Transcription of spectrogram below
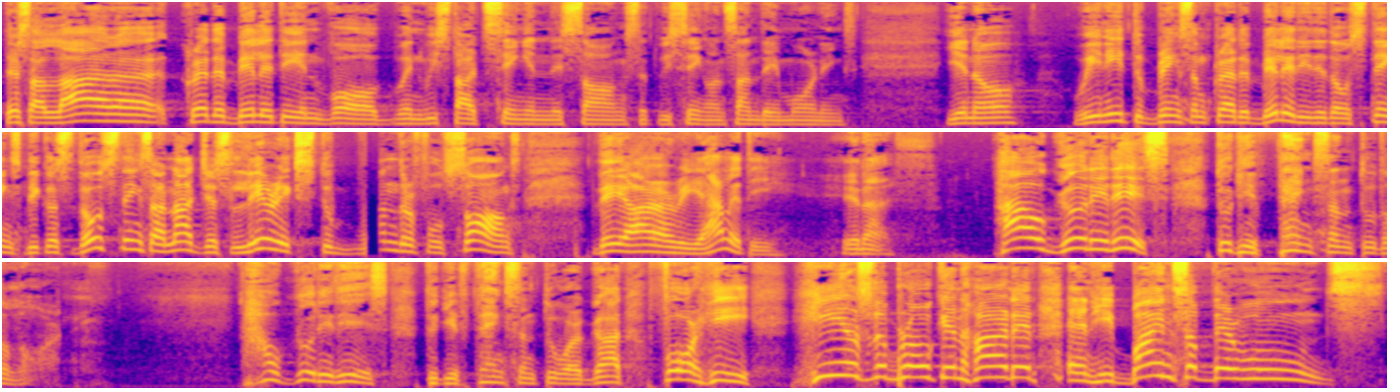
there's a lot of credibility involved when we start singing these songs that we sing on Sunday mornings. You know, we need to bring some credibility to those things because those things are not just lyrics to wonderful songs, they are a reality in us. How good it is to give thanks unto the Lord. How good it is to give thanks unto our God, for He heals the brokenhearted and He binds up their wounds.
